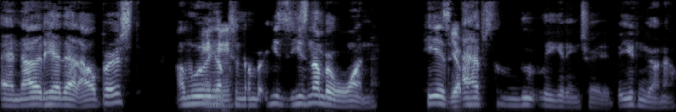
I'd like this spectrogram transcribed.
And now that he had that outburst, I'm moving up Mhm. to number. He's he's number one. He is Yep. absolutely getting traded. But you can go now.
